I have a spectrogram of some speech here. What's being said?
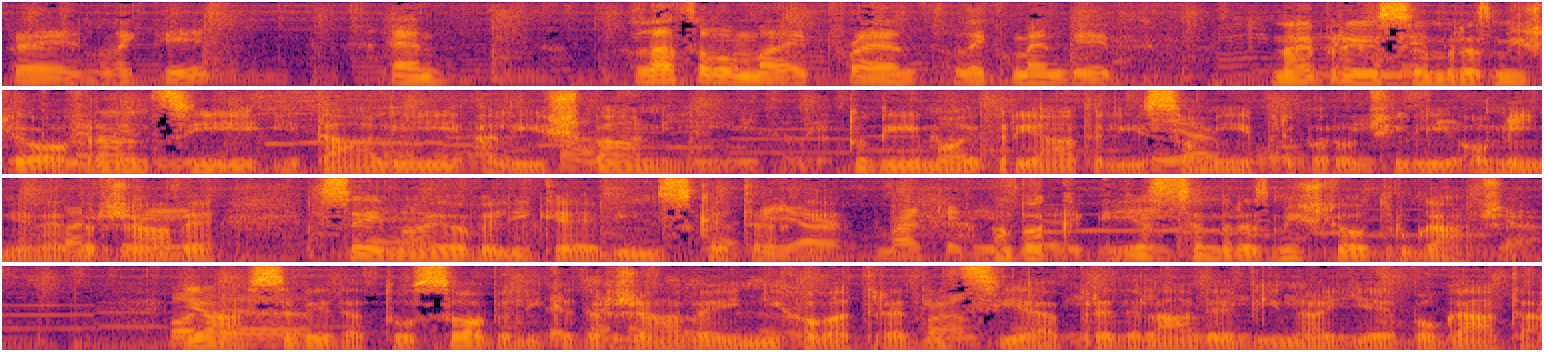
Spain, like this, and lots of my friends recommended. Najprej sem razmišljal o Franciji, Italiji ali Španiji. Tudi moji prijatelji so mi priporočili omenjene države, saj imajo velike vinske trge. Ampak jaz sem razmišljal drugače. Ja, seveda, to so velike države in njihova tradicija predelave vina je bogata.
